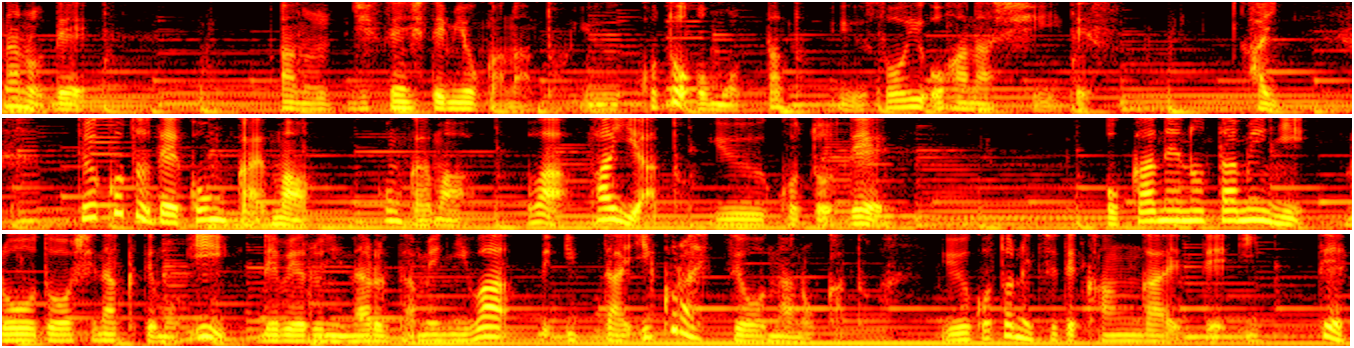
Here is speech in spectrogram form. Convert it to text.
なので、あの実践してみようかなということを思ったというそういうお話です。はい。ということで今回まあ今回まあは FIRE ということでお金のために労働しなくてもいいレベルになるためには一体いくら必要なのかということについて考えていって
